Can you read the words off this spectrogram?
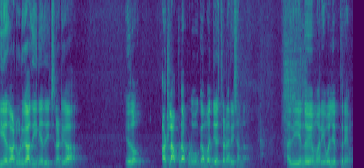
ఈయన అడుగుడు కాదు ఈయనేదో ఇచ్చినట్టుగా ఏదో అట్లా అప్పుడప్పుడు గమ్మత్ చేస్తాడు హరీష్ అన్న. అది ఏందో ఏమో మరి ఎవరు చెప్తారేమో.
